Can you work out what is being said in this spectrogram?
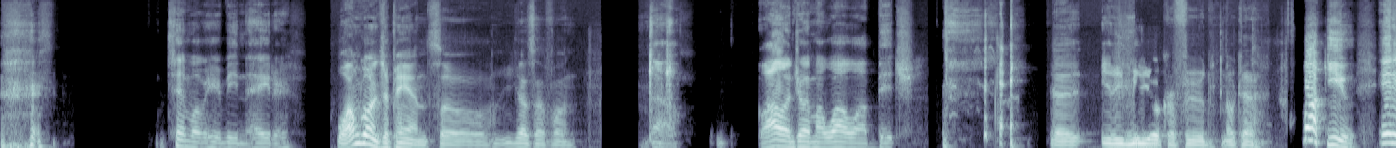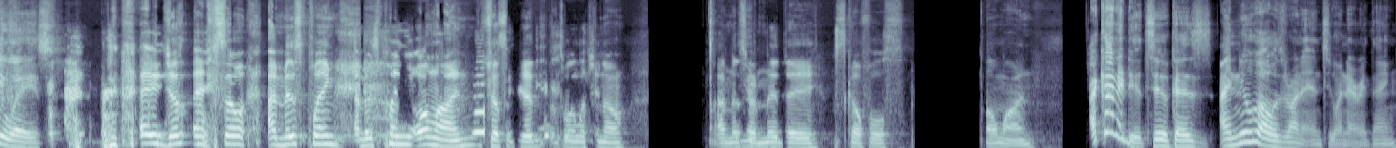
Tim over here being the hater. Well, I'm going to Japan, so you guys have fun. Oh, well, I'll enjoy my Wawa, bitch. Yeah, eating mediocre food. Okay. Fuck you. Anyways, hey, just hey, so I miss playing. I miss playing you online. Just a kid. I just want to let you know. I miss our midday scuffles online. I kind of do too, because I knew who I was running into and everything.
